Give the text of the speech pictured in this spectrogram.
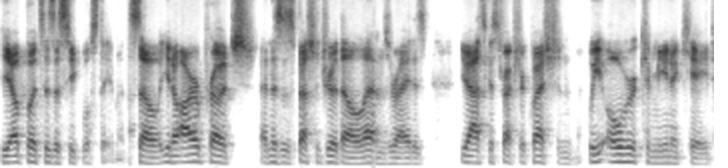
The outputs is a SQL statement. So you know our approach, and this is especially true with LLMs, right? Is you ask a structured question, we over communicate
